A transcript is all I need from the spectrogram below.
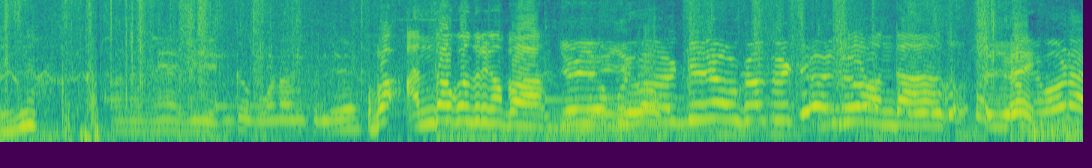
என்ன? எங்க போனான்னு தெரியல. அப்பா அந்த உட்காந்துருக்கான்ப்பா. அங்கேயே உட்காந்துருக்கேன் வந்தான் டேய், மோனே.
